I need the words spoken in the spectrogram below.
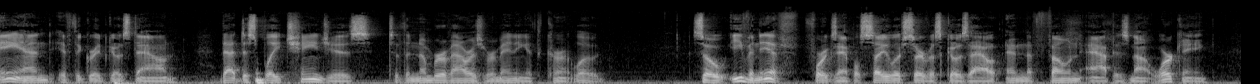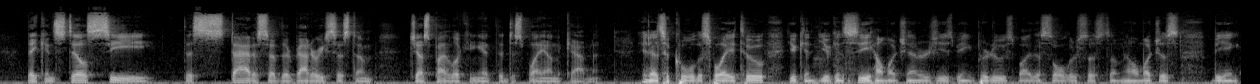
and if the grid goes down, that display changes to the number of hours remaining at the current load. So even if, for example, cellular service goes out and the phone app is not working, they can still see the status of their battery system just by looking at the display on the cabinet. And it's a cool display too. You can you can see how much energy is being produced by the solar system, how much is being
